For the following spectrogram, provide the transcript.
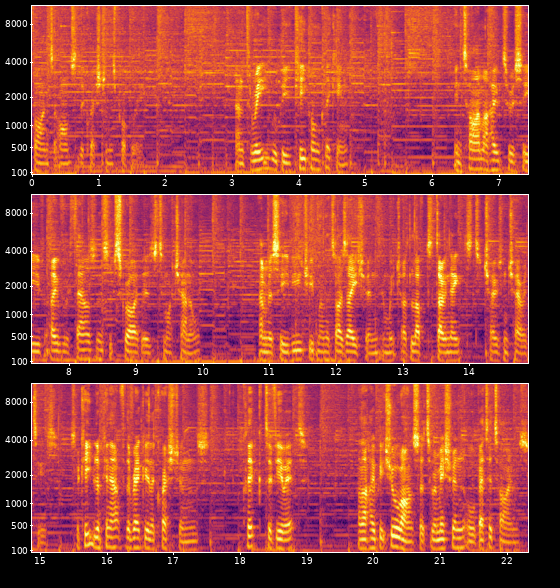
find to answer the questions properly. And three will be keep on clicking. In time I hope to receive over a thousand subscribers to my channel and receive YouTube monetization in which I'd love to donate to chosen charities. So keep looking out for the regular questions, click to view it, and I hope it's your answer to remission or better times.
